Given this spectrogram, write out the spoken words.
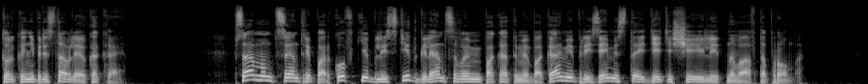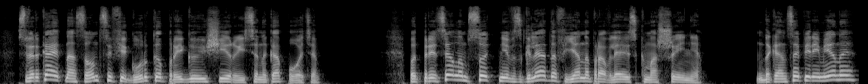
Только не представляю, какая. В самом центре парковки блестит глянцевыми покатыми боками приземистое детище элитного автопрома. Сверкает на солнце фигурка прыгающей рыси на капоте. Под прицелом сотни взглядов я направляюсь к машине. До конца перемены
